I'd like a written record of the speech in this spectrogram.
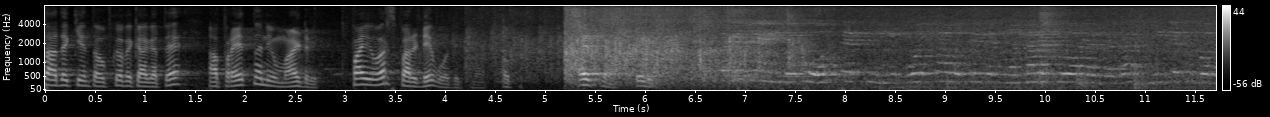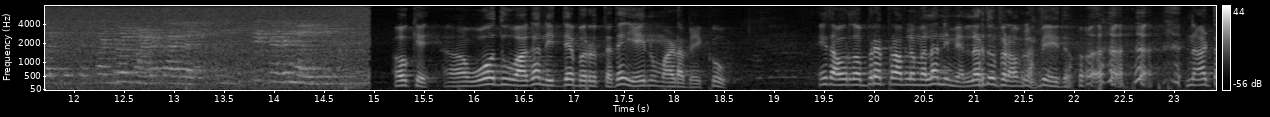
ಸಾಧಕಿ ಅಂತ ಒಪ್ಕೋಬೇಕಾಗತ್ತೆ. ಆ ಪ್ರಯತ್ನ ನೀವು ಮಾಡಿರಿ. ಫೈವ್ ಅವರ್ಸ್ ಪರ್ ಡೇ ಓದಕ್ಕೆ ಓಕೆ ಎಸ್ ಮ್ಯಾಮ್ ಹೇಳಿ ಇವಾಗ ಓದ್ತಾ ಇರ್ತೀನಿ ಓದ್ತಾ ಓದ್ತಾ ಇದ್ದಾಗ ಒಂದರ ಟೂ ಅವರ್ ಆದಾಗ ನಿದ್ದೆ ತುಂಬ ಬರ್ತೈತೆ ಕಂಟ್ರೋಲ್ ಮಾಡೋಕ್ಕಾಗಲ್ಲ ಈ ಕಡೆ ಮಲ್ಕೊಂಡು ಓಕೆ ಓದುವಾಗ ನಿದ್ದೆ ಬರುತ್ತದೆ, ಏನು ಮಾಡಬೇಕು? ಇದು ಅವ್ರದ್ದೊಬ್ಬರೇ ಪ್ರಾಬ್ಲಮ್ ಅಲ್ಲ ನಿಮ್ಮೆಲ್ಲರದು ಪ್ರಾಬ್ಲಮೇ ಇದು. ನಾಟ್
